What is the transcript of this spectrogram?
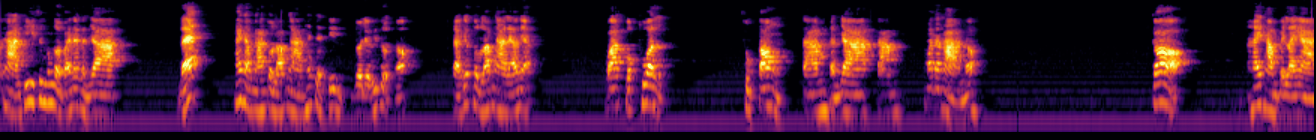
สถานที่ซึ่งกำหนดไว้ในสัญญา และให้ทำการตรวจรับงานให้เสร็จสิ้นโดยเร็วที่สุดเนาะหลังจากตรวจรับงานแล้วเนี่ย ว่าครบถ้วนถูกต้องตามสัญญาตามมาตรฐานเนาะก็ให้ทำเป็นรายงาน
